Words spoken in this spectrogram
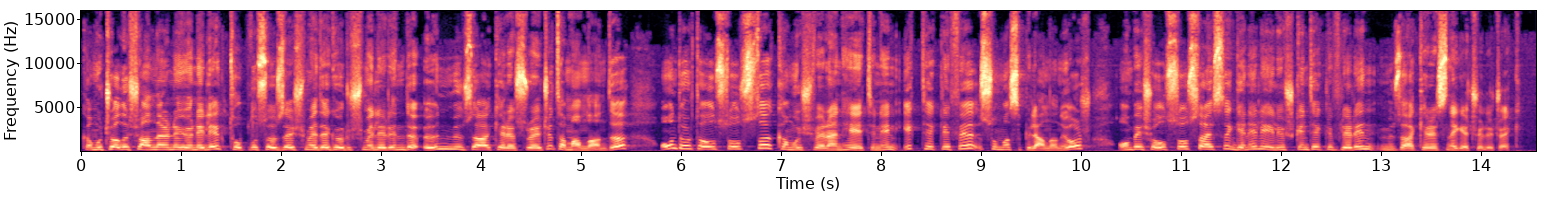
Kamu çalışanlarına yönelik toplu sözleşmede görüşmelerinde ön müzakere süreci tamamlandı. 14 Ağustos'ta kamu işveren heyetinin ilk teklifi sunması planlanıyor. 15 Ağustos'ta ise genel ilişkin tekliflerin müzakeresine geçilecek.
